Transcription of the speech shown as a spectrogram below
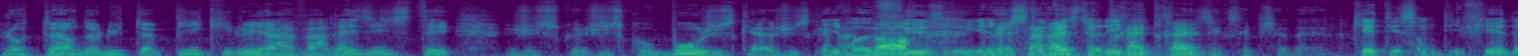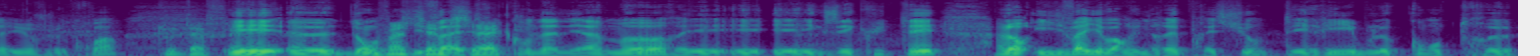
l'auteur de l'Utopie, qui lui a, va résister jusqu'au bout, jusqu'à jusqu'à la refuse, mort. Oui, mais ça reste très très exceptionnel. Qui a été sanctifié d'ailleurs, je crois. Tout à fait. Et euh, donc, qui va être condamné à mort et, et, exécuté. Alors, il va y avoir une répression terrible contre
